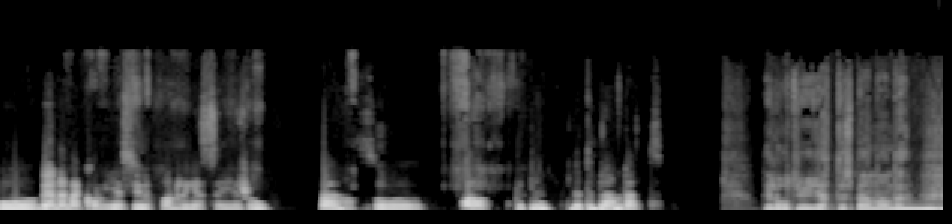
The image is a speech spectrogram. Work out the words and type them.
och vännerna kommer ge sig ut på en resa i Europa. Så ja, det blir lite blandat. Det låter ju jättespännande. Mm.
